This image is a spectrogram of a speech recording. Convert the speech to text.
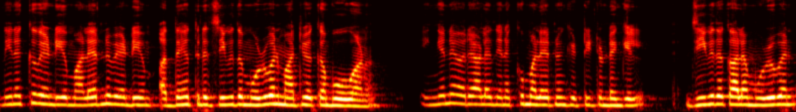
നിനക്ക് വേണ്ടിയും മലയറിന് വേണ്ടിയും അദ്ദേഹത്തിന്റെ ജീവിതം മുഴുവൻ മാറ്റിവെക്കാൻ പോവുകയാണ്. ഇങ്ങനെ ഒരാളെ നിനക്കും മലയറിനും കിട്ടിയിട്ടുണ്ടെങ്കിൽ ജീവിതകാലം മുഴുവൻ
